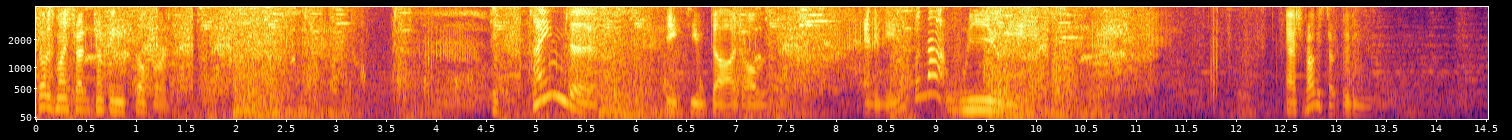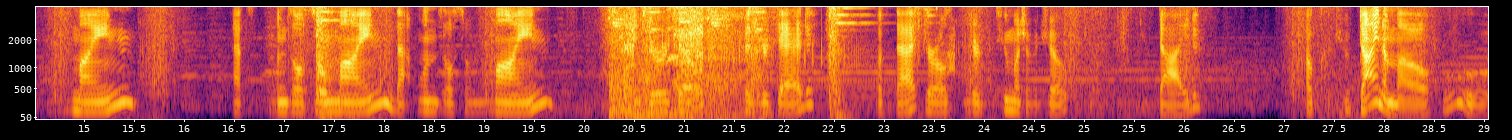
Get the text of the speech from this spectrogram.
So does my strat jumping spell sword. It kinda makes you dodge all the enemies, but not really. Yeah, I should probably start looting these. Mine. That one's also mine. That one's also mine. And you're a joke because you're dead. Look at that. You're you're too much of a joke. You died. How could you? Dynamo. Ooh,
